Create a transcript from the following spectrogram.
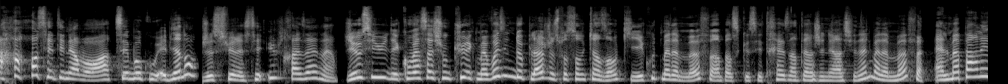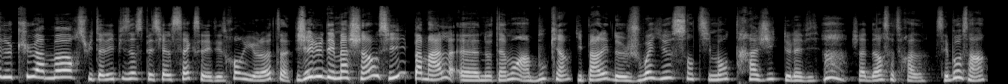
oh, C'est énervant, hein C'est beaucoup. Eh bien non, je suis restée ultra zen. J'ai aussi eu des conversations cul avec ma voisine de plage de 75 ans qui écoute Madame Meuf, hein, parce que c'est très intergénérationnel, Madame Meuf. Elle m'a parlé de cul à mort suite à l'épisode spécial sexe, elle était trop rigolote. J'ai lu des machins aussi, pas mal, euh, notamment un bouquin qui parlait de joyeux sentiments tragiques de la vie. Oh, J'adore cette phrase. C'est beau ça, hein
